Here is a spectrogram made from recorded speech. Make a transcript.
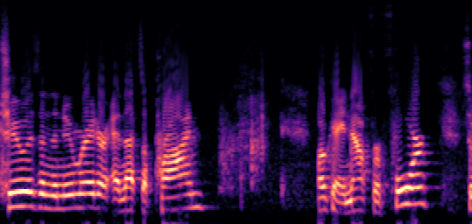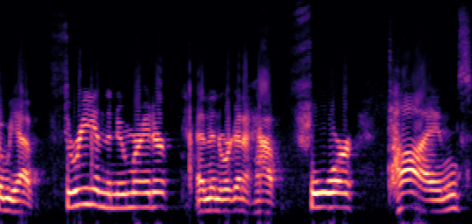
2 is in the numerator, and that's a prime. Okay, now for 4, so we have 3 in the numerator, and then we're going to have 4 times,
